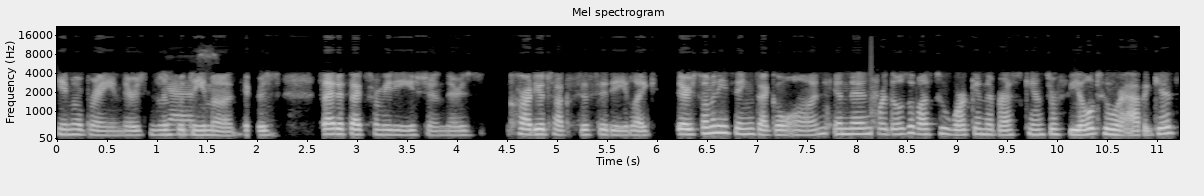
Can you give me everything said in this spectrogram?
chemo brain there's lymphedema yes. there's side effects from radiation there's cardiotoxicity like there's so many things that go on. And then for those of us who work in the breast cancer field who are advocates,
